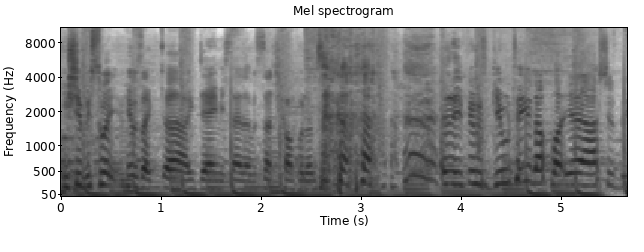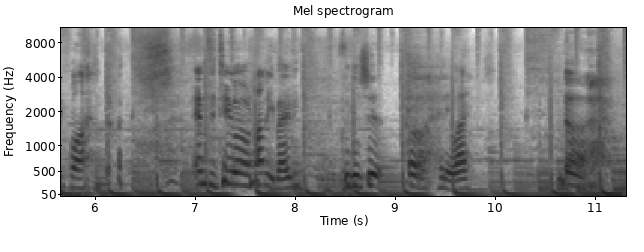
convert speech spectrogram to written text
You should be sweet. He was like, oh, damn, you say that with such confidence. and he feels guilty, I'm like, yeah, I should be fine. MCT oil and honey, baby. It's a good shit. Oh, anyway. Ugh.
